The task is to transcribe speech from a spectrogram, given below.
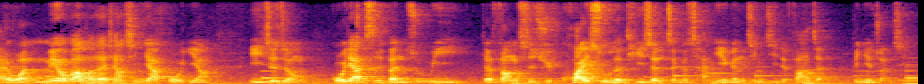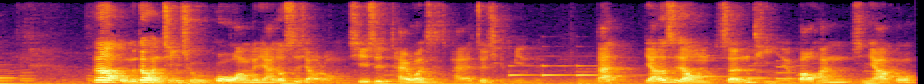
台湾没有办法再像新加坡一样以这种。国家资本主义的方式去快速的提升整个产业跟经济的发展，并且转型。那我们都很清楚，过往的亚洲四小龙，其实台湾是排在最前面的。但亚洲四小龙整体呢，包含新加坡，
